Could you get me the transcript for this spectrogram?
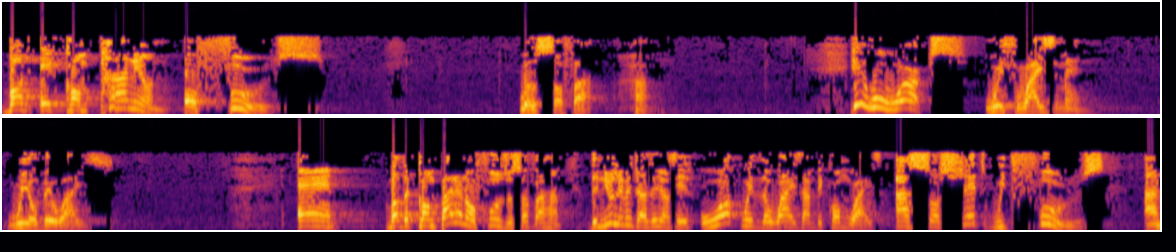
But a companion of fools will suffer harm. He who works with wise men will be wise. And but the companion of fools will suffer harm. The New Living Translation says, Walk with the wise and become wise. Associate with fools and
